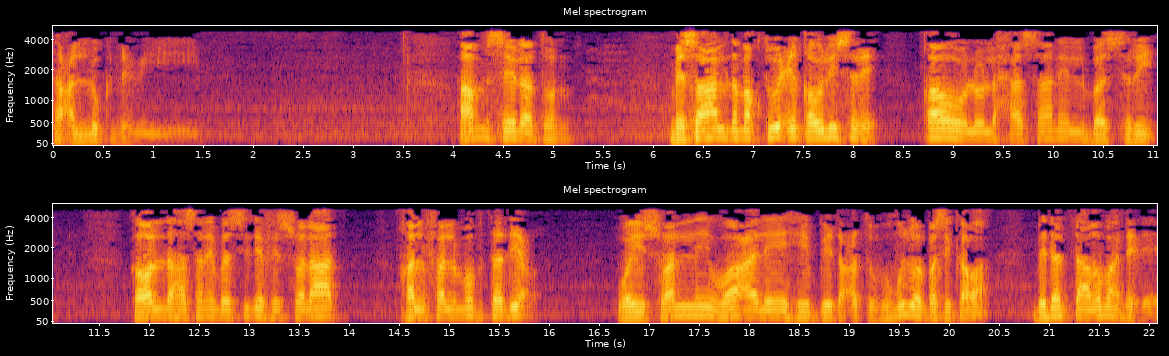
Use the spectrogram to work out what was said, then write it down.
تعلق نوی امثله مثال د مقطوع قولی سره قول الحسن البصري قول د حسن بصري د فی الصلات خلف المبتدع ويصلي وعليه بدعته موږ ورپسې کاوه بدعت هغه باندې ده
